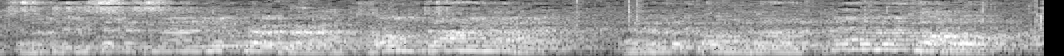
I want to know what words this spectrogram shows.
It's a 179 in your program from Dynamic, Emma McConville and Emma McConnell.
